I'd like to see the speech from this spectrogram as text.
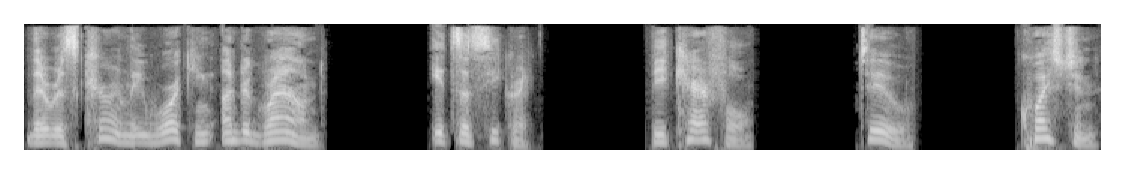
There is currently working underground. It's a secret. Be careful. 2. Question,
